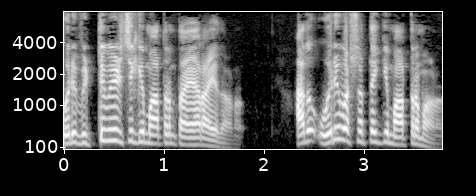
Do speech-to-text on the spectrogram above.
ഒരു വിട്ടുവീഴ്ചയ്ക്ക് മാത്രം തയ്യാറായതാണ്. അത് ഒരു വർഷത്തേക്ക് മാത്രമാണ്.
